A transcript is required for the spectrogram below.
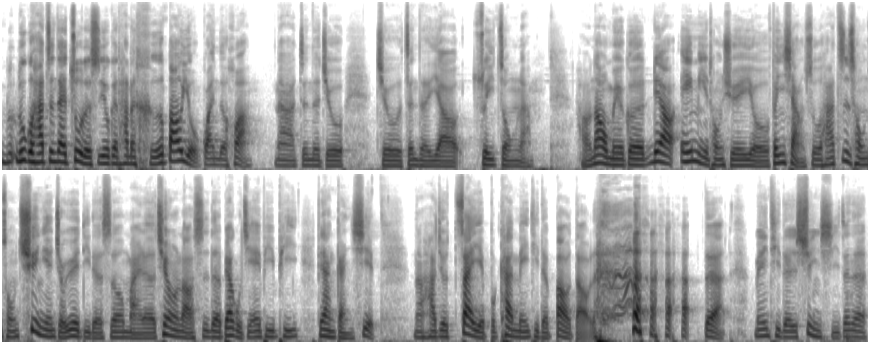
如果他正在做的事又跟他的荷包有关的话，那真的就就真的要追踪了。好，那我们有个廖 Amy 同学有分享说，他自从从去年九月底的时候买了庆荣老师的标股金 APP，非常感谢。那他就再也不看媒体的报道了。对啊，媒体的讯息真的，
